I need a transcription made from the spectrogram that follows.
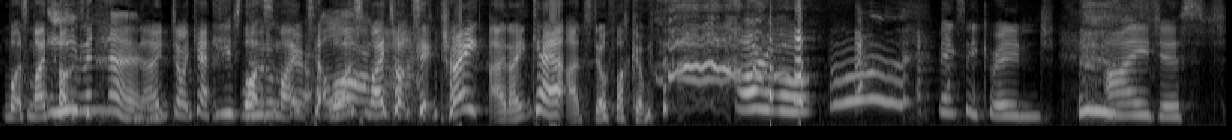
what's my toxic. Even now? no, don't care. You still What's don't my care? to- what's my toxic trait? I don't care. I'd still fuck him. horrible. Makes me cringe. I just,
